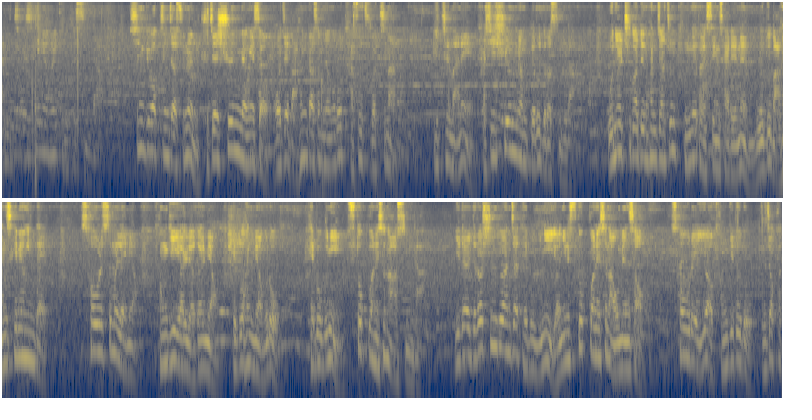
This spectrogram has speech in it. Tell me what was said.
12,003명을 기록했습니다. 신규 확진자 수는 그제 50명에서 어제 45명으로 다소 줄었지만 이틀 만에 다시 50명대로 늘었습니다. 오늘 추가된 환자 중 국내 발생 사례는 모두 43명인데 서울 24명, 경기 18명, 대구 1명으로 대부분이 수도권에서 나왔습니다. 이달 들어 신규 환자 대부분이 연일 수도권에서 나오면서 서울에 이어 경기도도 누적 확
